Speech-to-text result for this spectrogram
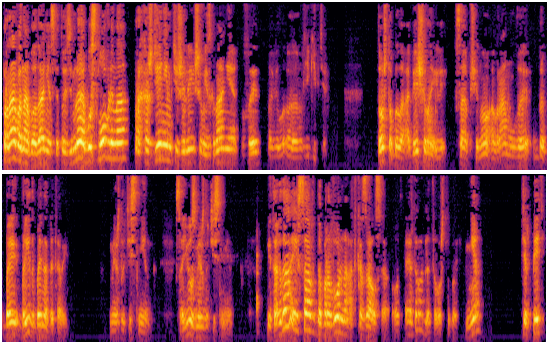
право на обладание святой землей обусловлено прохождением тяжелейшего изгнания в, э, в Египте. То, что было обещано или сообщено Аврааму в Брид Бен Абетари, между теснин, союз между теснин. И тогда Исав добровольно отказался от этого для того, чтобы не терпеть,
